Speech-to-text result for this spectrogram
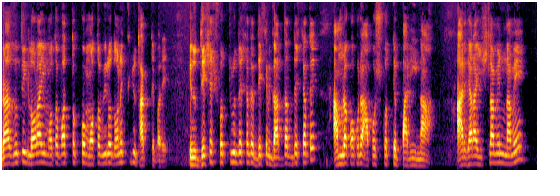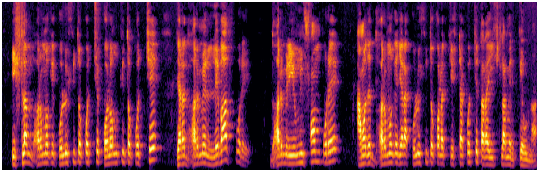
রাজনৈতিক লড়াই, মতপার্থক্য, মতবিরোধ অনেক কিছু থাকতে পারে। কিন্তু দেশের শত্রুদের সাথে, দেশের গাদ্দারদের সাথে আমরা কখনো আপোষ করতে পারি না। আর যারা ইসলামের নামে, ইসলাম ধর্মকে কলুষিত করছে, কলঙ্কিত করছে, যারা ধর্মের লেবাস পরে, ধর্মের ইউনিফর্ম পরে, আমাদের ধর্মকে যারা কলুষিত করার চেষ্টা করছে, তারা ইসলামের কেউ না।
